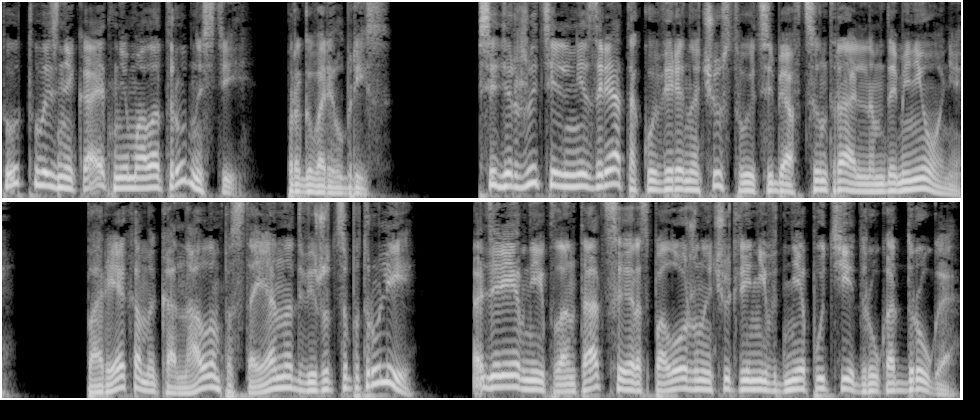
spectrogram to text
«Тут возникает немало трудностей», — проговорил Бриз. Вседержитель не зря так уверенно чувствует себя в центральном доминионе. По рекам и каналам постоянно движутся патрули, а деревни и плантации расположены чуть ли не в дне пути друг от друга.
